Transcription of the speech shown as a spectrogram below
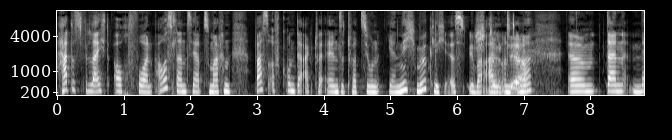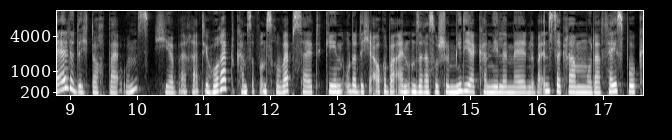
hat es vielleicht auch vor, ein Auslandsjahr zu machen, was aufgrund der aktuellen Situation ja nicht möglich ist, überall Stimmt, und ja. immer ähm, dann melde dich doch bei uns hier bei Radio Horeb. Du kannst auf unsere Website gehen oder dich auch über einen unserer Social Media Kanäle melden, über Instagram oder Facebook.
